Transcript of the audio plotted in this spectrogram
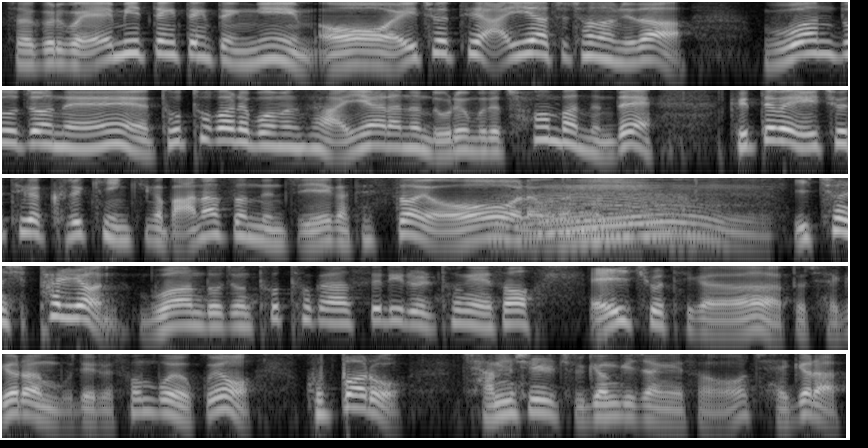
자, 그리고 에미 땡땡땡님, 어, H.O.T 아이야 추천합니다. 무한도전에 토토가를 보면서 아이야라는 노래 무대 처음 봤는데 그때 왜 H.O.T가 그렇게 인기가 많았었는지 이해가 됐어요. 라고 남겨주셨어요. 음, 2018년 무한도전 토토가 3를 통해서 H.O.T가 또 재결합 무대를 선보였고요. 곧바로 잠실 주경기장에서 재결합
